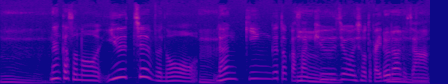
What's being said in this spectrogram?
うん。なんかその YouTube のうん。ランキングとかさ、うん。急上昇とかいろいろあるじゃん、う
